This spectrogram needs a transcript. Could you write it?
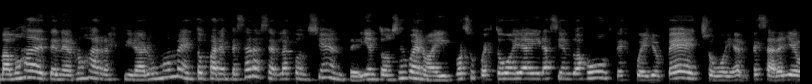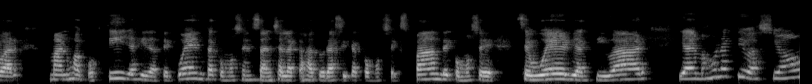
vamos a detenernos a respirar un momento para empezar a hacerla consciente. Y entonces, bueno, ahí por supuesto voy a ir haciendo ajustes, cuello, pecho, voy a empezar a llevar manos a costillas y date cuenta cómo se ensancha la caja torácica, cómo se expande, cómo se, se vuelve a activar. Y además una activación,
